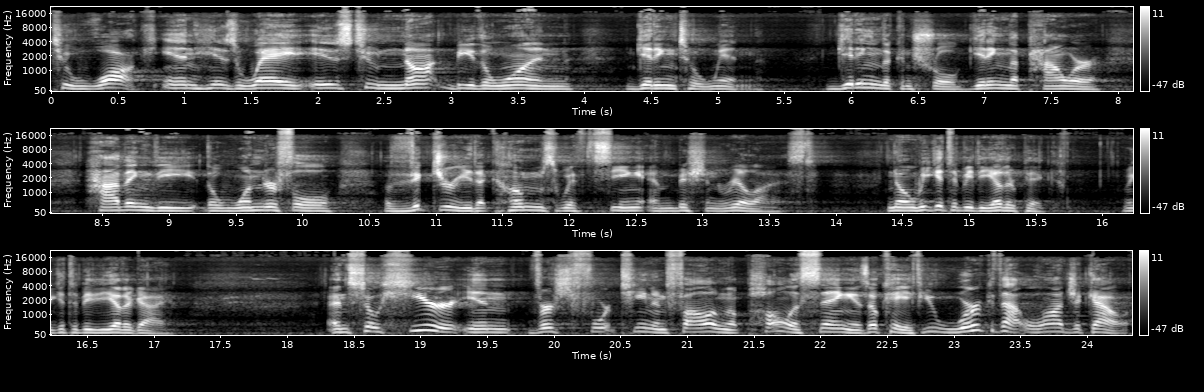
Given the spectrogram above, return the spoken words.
to walk in his way is to not be the one getting to win, getting the control, getting the power, having the, the wonderful victory that comes with seeing ambition realized. No, we get to be the other pig. We get to be the other guy. And so, here in verse 14 and following, what Paul is saying is okay, if you work that logic out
